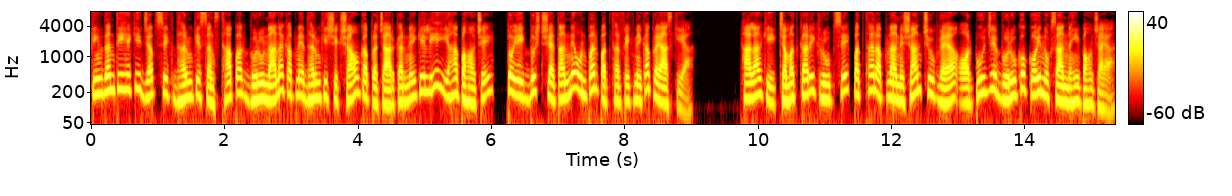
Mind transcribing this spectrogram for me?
किंवदंती है कि जब सिख धर्म के संस्थापक गुरु नानक अपने धर्म की शिक्षाओं का प्रचार करने के लिए यहाँ पहुँचे तो एक दुष्ट शैतान ने उन पर पत्थर फेंकने का प्रयास किया। हालाँकि चमत्कारिक रूप से पत्थर अपना निशान चूक गया और पूज्य गुरु को कोई नुकसान नहीं पहुँचाया।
